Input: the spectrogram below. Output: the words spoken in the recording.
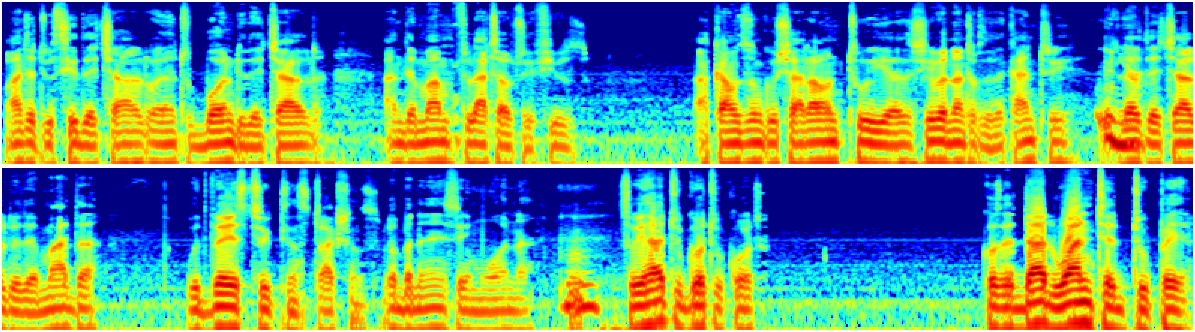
wanted to see the child, wanted to bond with the child, and the mom flat out refused. Akamzungusha around two years. She went out of the country, left the child with the mother with very strict instructions. Baba nani say muona. Mm. So he had to go to court because the dad wanted to pay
